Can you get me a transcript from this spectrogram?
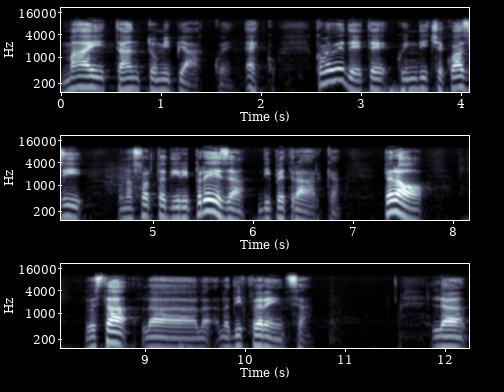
mai tanto mi piacque. Ecco, come vedete, quindi c'è quasi una sorta di ripresa di Petrarca. Però dove sta la, la, la differenza? La,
